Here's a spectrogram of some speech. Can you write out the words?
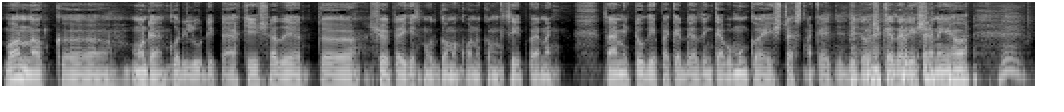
Vannak uh, modernkori luditák is, azért, uh, sőt, egész mozgalmak vannak, amik szétvernek számítógépeket, de ez inkább a munkahely is tesznek egy bizonyos kezelése néha.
